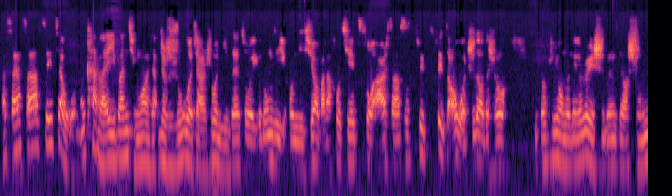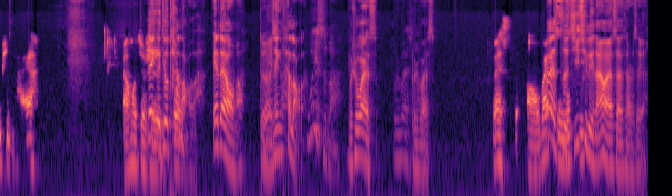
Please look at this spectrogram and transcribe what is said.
SSRC 在我们看来，一般情况下就是，如果假如说你在做一个东西以后，你需要把它后期做 RSRC，最最早我知道的时候，你都是用的那个瑞士的那叫什么品牌啊？然后就是那个就太老了，Adel 嘛，对吧？那个太老了，Wes 吧？不是 Wes，不是 Wes，不是 Wes，Wes 哦，Wes 机器里哪有 SSRC 啊？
